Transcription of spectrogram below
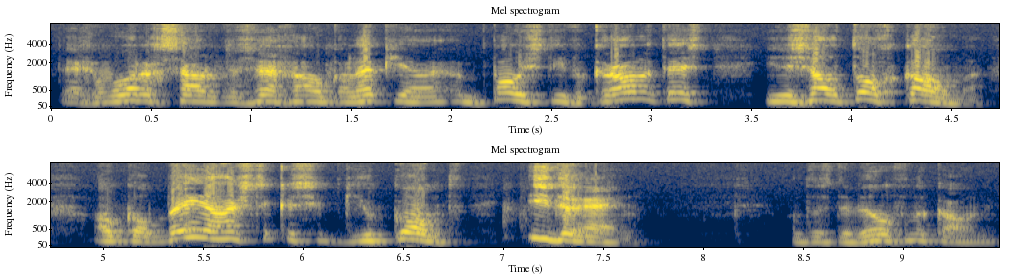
Tegenwoordig zouden we zeggen, ook al heb je een positieve coronatest, je zal toch komen. Ook al ben je hartstikke ziek, je komt. Iedereen. Want het is de wil van de koning.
